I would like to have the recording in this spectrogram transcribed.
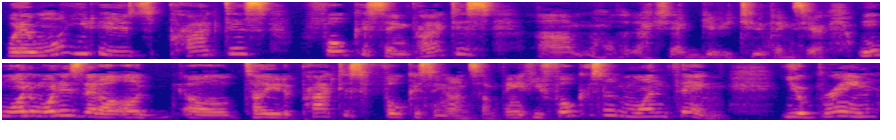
What I want you to do is practice focusing, practice um, actually, I can give you two things here. One, one is that I'll, I'll, I'll tell you to practice focusing on something. If you focus on one thing, your brain,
